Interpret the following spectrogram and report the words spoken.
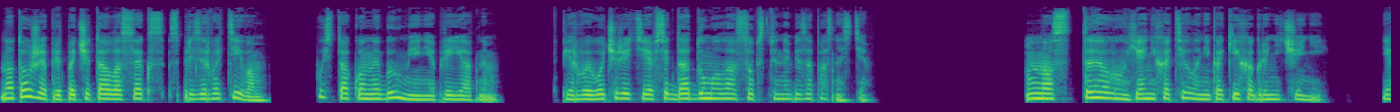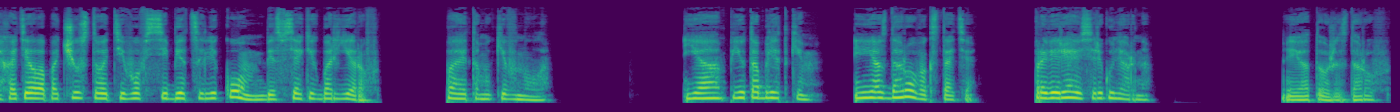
но тоже предпочитала секс с презервативом, пусть так он и был менее приятным. В первую очередь я всегда думала о собственной безопасности. Но с Тео я не хотела никаких ограничений. Я хотела почувствовать его в себе целиком, без всяких барьеров. Поэтому кивнула. Я пью таблетки. И я здорова, кстати. Проверяюсь регулярно. Я тоже здоров.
